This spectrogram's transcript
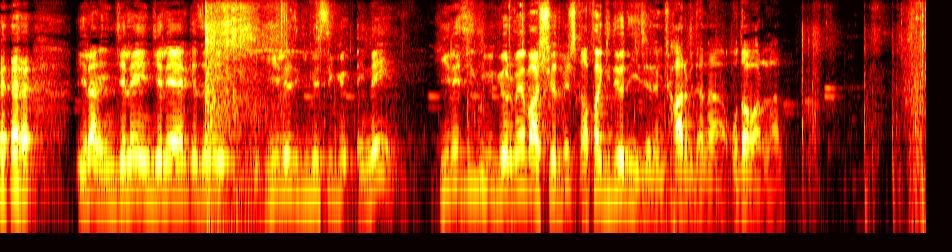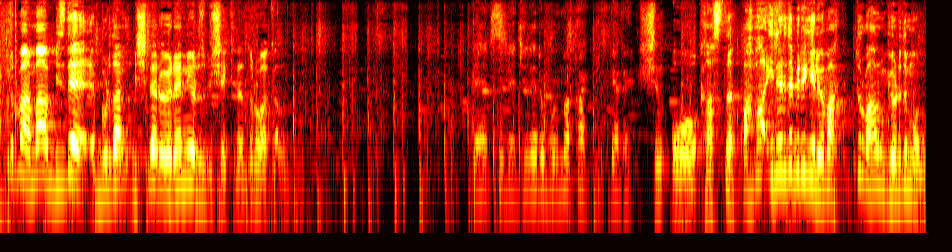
İran inceleye inceleye herkesin hilesi gibisi gö- e, ne? Hilesiz gibi görmeye başlıyor demiş. Kafa gidiyor iyice demiş. Harbiden ha. O da var lan. Dur bakalım abi biz de buradan bir şeyler öğreniyoruz bir şekilde. Dur bakalım. Diğer silecileri vurma taktikleri. Şimdi o kastı. Bak bak ileride biri geliyor bak. Dur bakalım gördüm onu.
